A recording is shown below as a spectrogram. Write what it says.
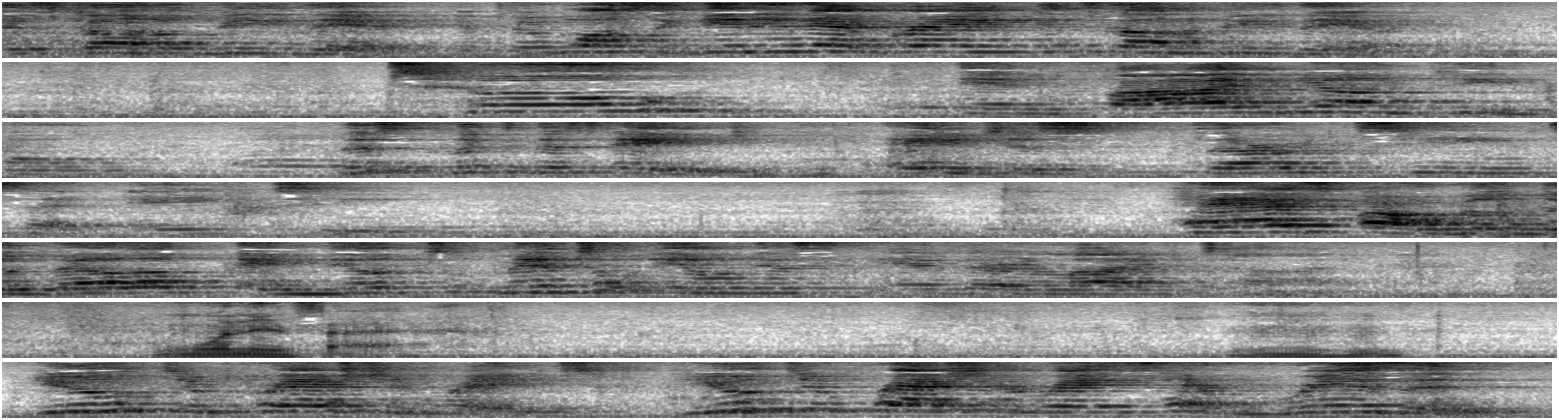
it's going to be there. If it wants to get in that brain, it's going to be there. Two in five young people, this, look at this age, ages 13 to 18, has or will develop a mental illness in their lifetime. One in 5 Mm -hmm. Youth depression rates. Youth depression rates have risen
